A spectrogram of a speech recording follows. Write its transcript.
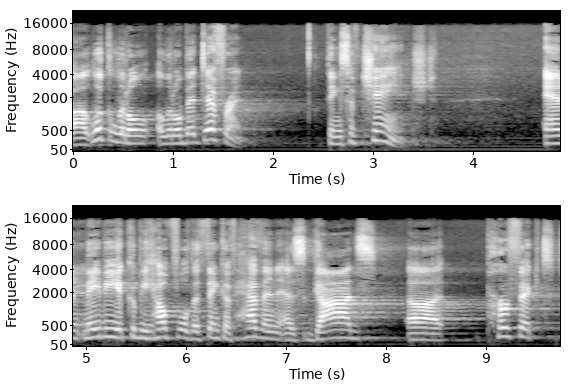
uh, look a little, a little bit different. Things have changed. And maybe it could be helpful to think of heaven as God's uh, perfect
